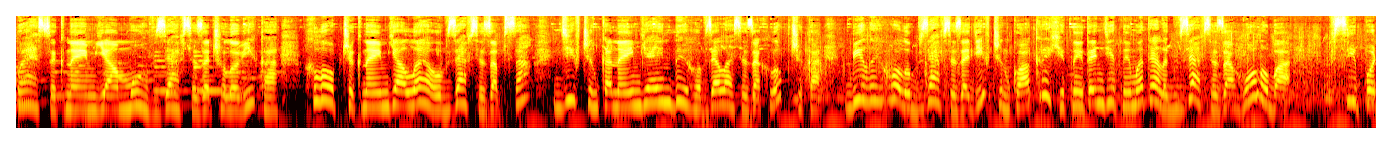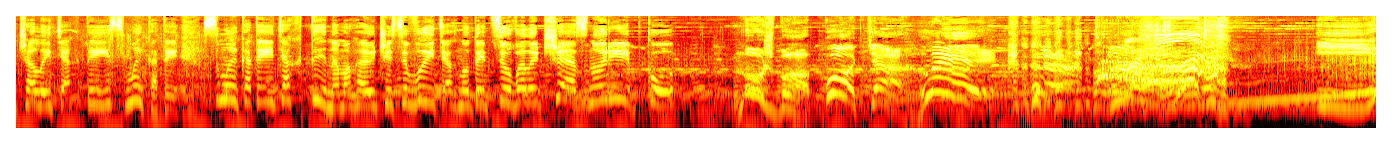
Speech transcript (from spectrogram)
песик на ім'я Мо взявся за чоловіка, хлопчик на ім'я Лео взявся за пса, дівчинка на ім'я Індиго взялася за хлопчика, білий голуб взявся за дівчинку, а крихітний тендітний метелик взявся за голуба. Всі почали тягти і смикати, смикати і тягти, намагаючись витягнути цю величезну рібку. Ну ж бо, потягли! І.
